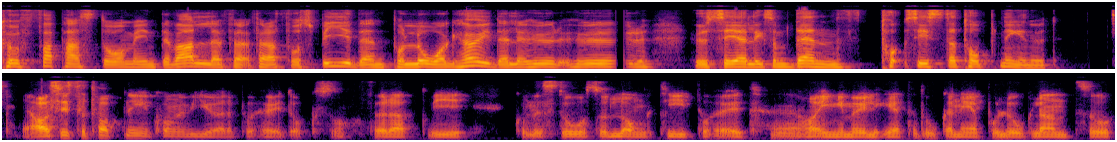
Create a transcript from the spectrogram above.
tuffa pass då med intervaller för, för att få speeden på låg höjd eller hur, hur, hur ser liksom den to sista toppningen ut? Ja, sista toppningen kommer vi göra på höjd också för att vi kommer stå så lång tid på höjd, uh, har ingen möjlighet att åka ner på lågland. Så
